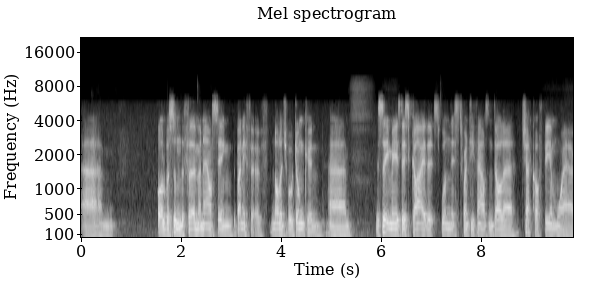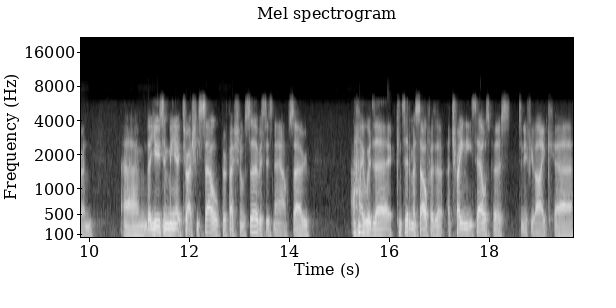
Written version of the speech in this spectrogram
um, all of a sudden the firm are now seeing the benefit of knowledgeable Duncan. Um, they see me as this guy that's won this twenty thousand dollar check off VMware, and um, they're using me to actually sell professional services now. So I would uh, consider myself as a, a, trainee salesperson, if you like, uh,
